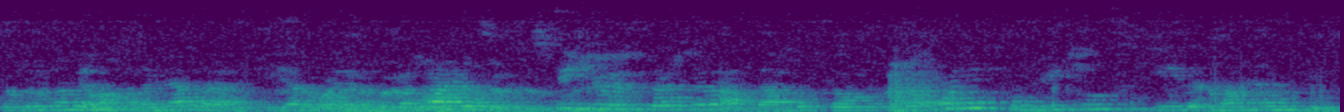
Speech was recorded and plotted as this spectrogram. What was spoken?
Це зрозуміло, але я зараз я Давайте е, не вважаю, всі чують перший раз, да, тобто законність, публічність і напрямок дій,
